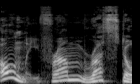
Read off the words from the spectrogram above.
Only from Rust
